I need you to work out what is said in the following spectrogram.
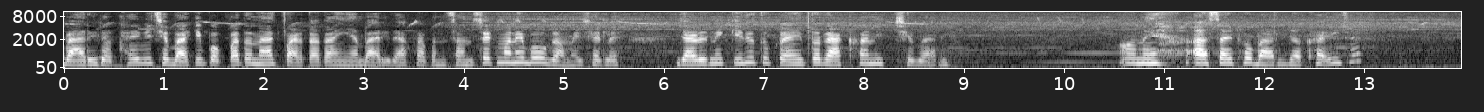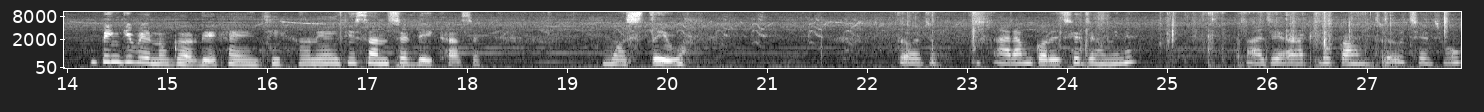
બારી રખાવી છે. બાકી પપ્પા તો ના જ પાડતા હતા. અહીંયા બારી રાખવા. પણ સનસેટ મને બહુ ગમે છે. એટલે જાડુને કીધું તું કંઈ તો રાખવાની જ છે બારી. અને આ સાઈડ બારી રખાવી છે. પિંકીબેનનું ઘર દેખાય અહીંથી. અને અહીંથી સનસેટ દેખાશે. મસ્ત એવું. તો હજુ આરામ કરે છે જમીને. આજે આટલું કામ થયું છે જુઓ.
